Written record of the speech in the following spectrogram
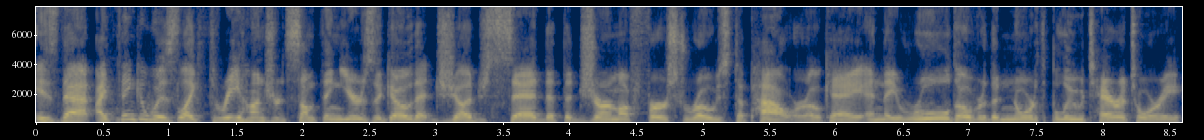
is that I think it was like 300 something years ago that Judge said that the Germa first rose to power, okay? And they ruled over the North Blue territory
